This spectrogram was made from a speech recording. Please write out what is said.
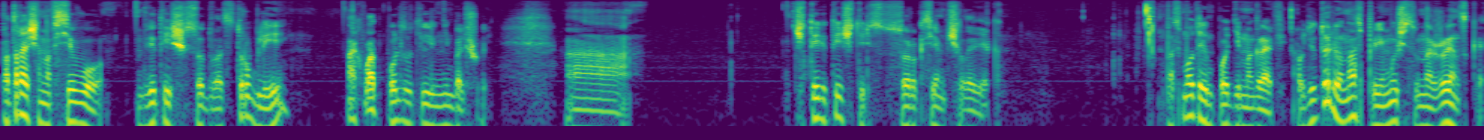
Потрачено всего 2620 рублей. Охват пользователей небольшой. 4447 а, человек. Посмотрим по демографии. Аудитория у нас преимущественно женская.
